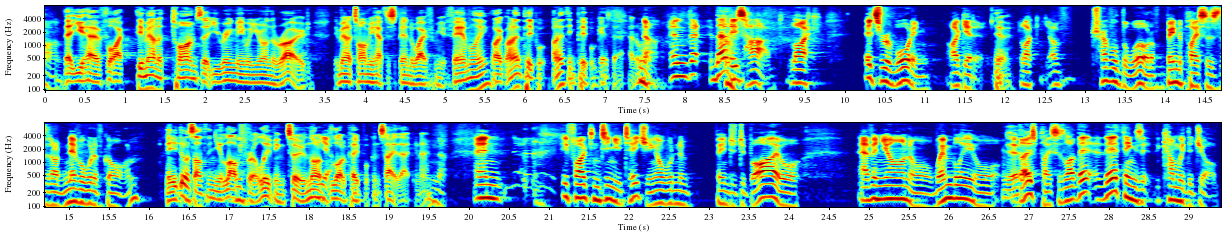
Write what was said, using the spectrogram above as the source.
Oh. that you have like the amount of times that you ring me when you're on the road, the amount of time you have to spend away from your family. Like I don't people, I don't think people get that at all. No, and that that is hard. Like, it's rewarding. I get it. Yeah. Like I've travelled the world. I've been to places that I never would have gone. And you're doing something you love for a living too. Not a Yeah. lot of people can say that, you know. No, and uh, if I continued teaching, I wouldn't have been to Dubai or Avignon or Wembley or Yeah. those places. Like they're they're things that come with the job,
